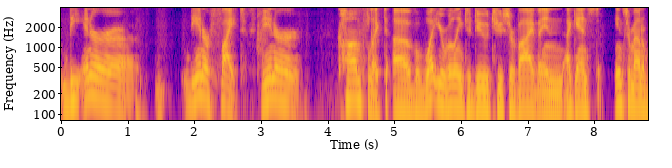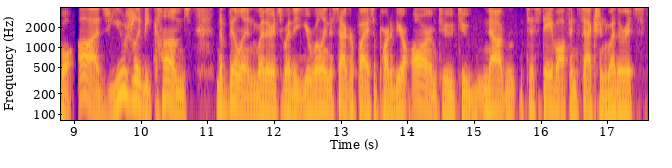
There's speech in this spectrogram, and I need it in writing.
the inner the inner fight the inner conflict of what you're willing to do to survive in against insurmountable odds usually becomes the villain whether it's whether you're willing to sacrifice a part of your arm to to not to stave off infection whether it's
